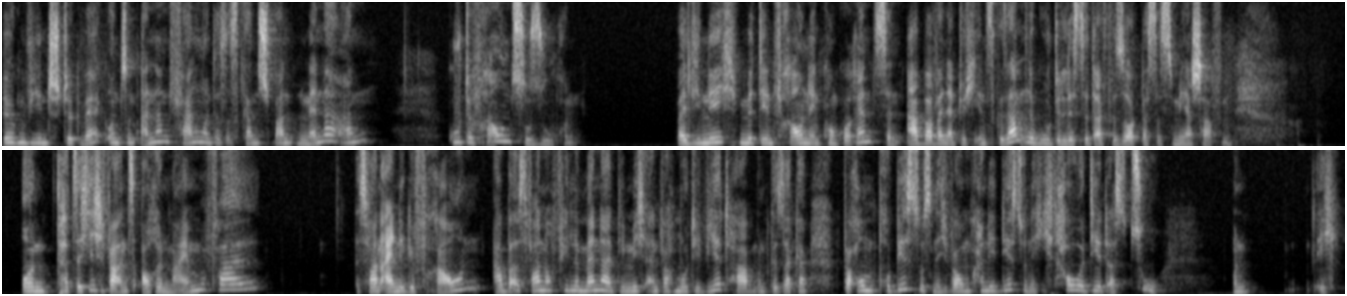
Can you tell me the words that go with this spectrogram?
irgendwie ein Stück weg und zum anderen fangen, und das ist ganz spannend, Männer an, gute Frauen zu suchen weil die nicht mit den Frauen in Konkurrenz sind, aber weil natürlich insgesamt eine gute Liste dafür sorgt, dass es mehr schaffen. Und tatsächlich waren es auch in meinem Fall, es waren einige Frauen, aber es waren auch viele Männer, die mich einfach motiviert haben und gesagt haben, warum probierst du es nicht? Warum kandidierst du nicht? Ich traue dir das zu. Und ich,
